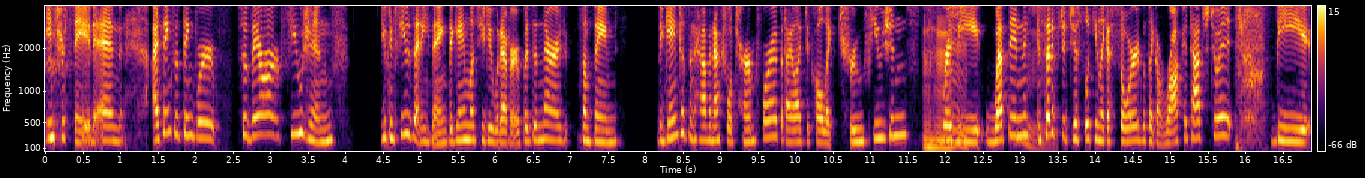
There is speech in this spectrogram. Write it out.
interesting. And I think the thing where so there are fusions. You can fuse anything. The game lets you do whatever. But then there are something the game doesn't have an actual term for it, but I like to call like true fusions, Mhm. where the weapon, Hmm. instead of just looking like a sword with like a rock attached to it, the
